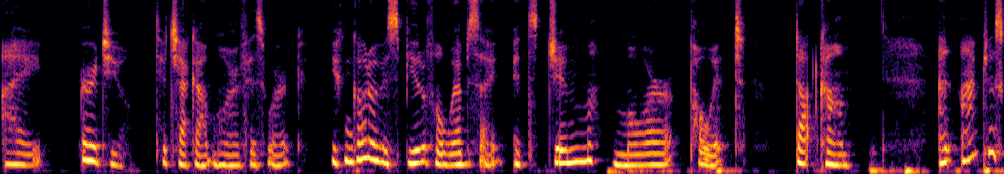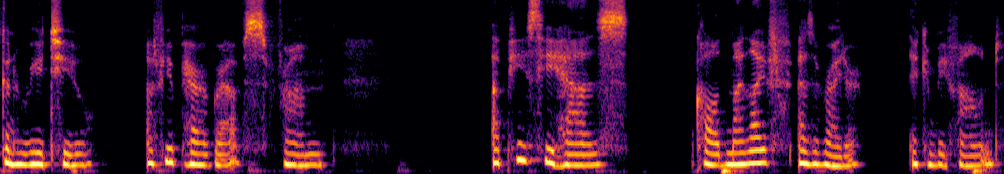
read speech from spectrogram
I urge you to check out more of his work, you can go to his beautiful website. It's jimmoorepoet.com. And I'm just going to read to you a few paragraphs from a piece he has called My Life as a Writer. It can be found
